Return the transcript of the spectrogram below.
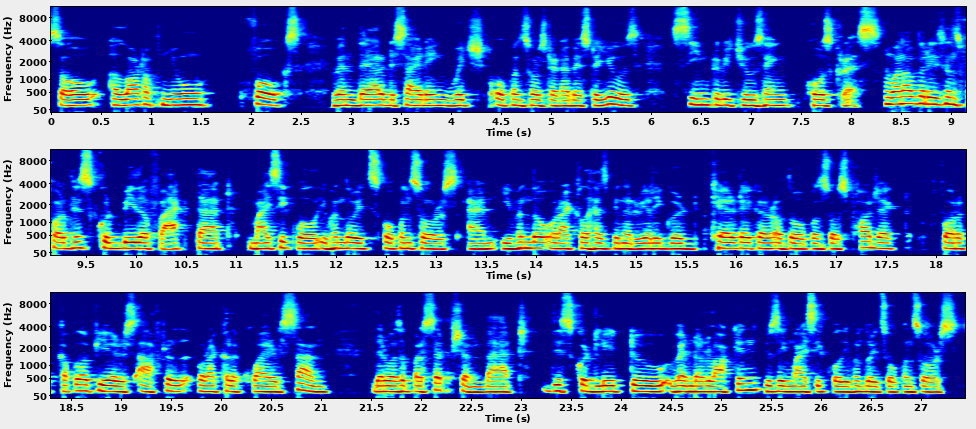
So a lot of new folks, when they are deciding which open source database to use, seem to be choosing Postgres. One of the reasons for this could be the fact that MySQL, even though it's open source and even though Oracle has been a really good caretaker of the open source project for a couple of years after Oracle acquired Sun, there was a perception that this could lead to vendor lock in using MySQL, even though it's open source.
